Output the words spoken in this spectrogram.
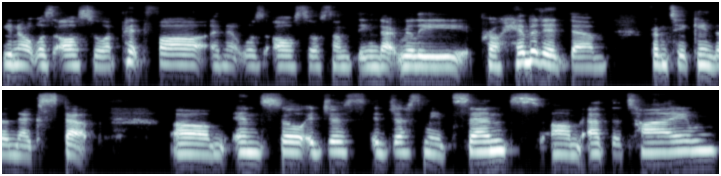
you know, it was also a pitfall, and it was also something that really prohibited them from taking the next step. Um, and so it just it just made sense. Um, at the time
